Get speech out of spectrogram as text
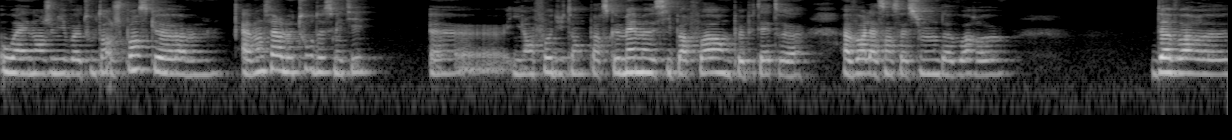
Ouais, non, je m'y vois tout le temps. Je pense que avant de faire le tour de ce métier, il en faut du temps. Parce que même si parfois on peut peut-être avoir la sensation d'avoir d'avoir euh,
